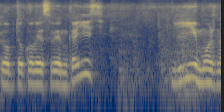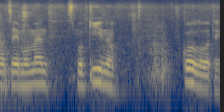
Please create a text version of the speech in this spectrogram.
Тобто, коли свинка їсть, її можна в цей момент спокійно вколоти.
